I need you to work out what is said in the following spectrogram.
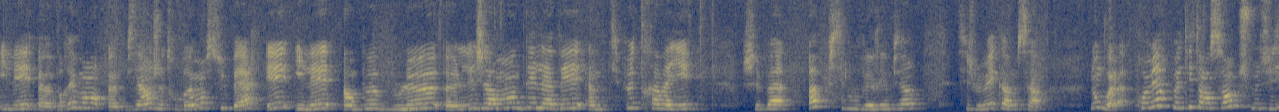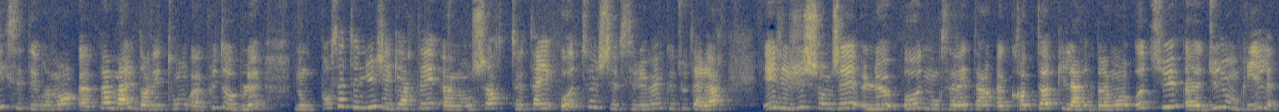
il est euh, vraiment euh, bien, je trouve vraiment super. Et il est un peu bleu, légèrement délavé, un petit peu travaillé. Je sais pas, hop, si vous verrez bien, si je me mets comme ça. Donc voilà, première petite ensemble, je me suis dit que c'était vraiment euh, pas mal dans les tons euh, plutôt bleus. Donc pour cette tenue, j'ai gardé euh, mon short taille haute, c'est le même que tout à l'heure. Et j'ai juste changé le haut, donc ça va être un crop top, il arrive vraiment au-dessus du nombril.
